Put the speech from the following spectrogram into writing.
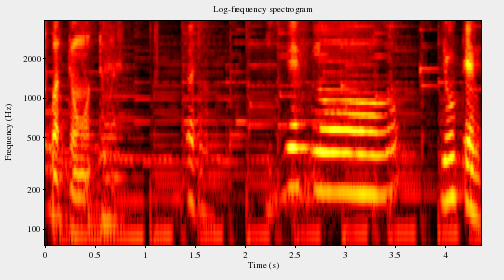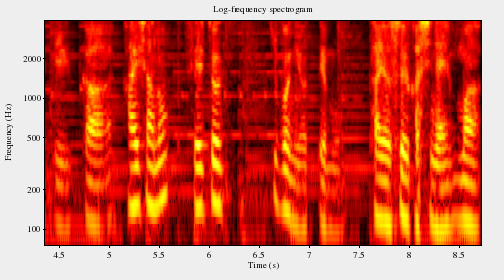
とかって思ってました。ビジネスの要件っていうか、会社の成長規模によっても対応するかしない。まあ、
